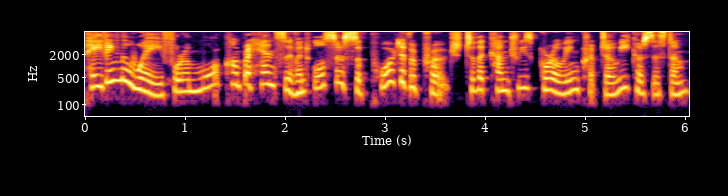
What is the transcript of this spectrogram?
paving the way for a more comprehensive and also supportive approach to the country's growing crypto ecosystem.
